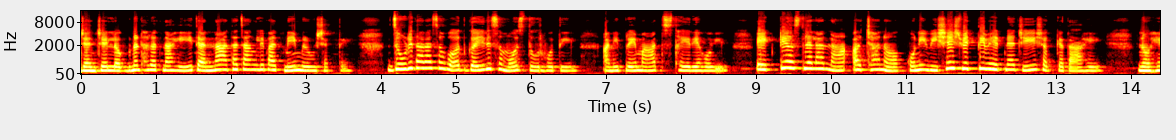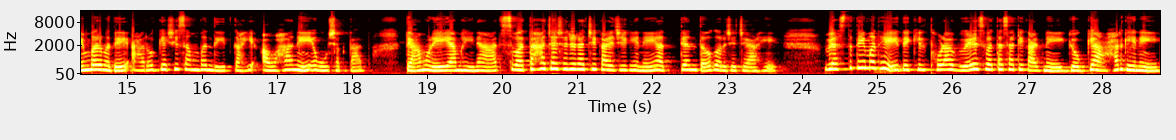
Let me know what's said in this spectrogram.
ज्यांचे लग्न ठरत नाही त्यांना आता चांगली बातमी मिळू शकते. जोडीदारासोबत गैरसमज दूर होतील आणि प्रेमात स्थैर्य होईल. एकटे असलेल्यांना अचानक कोणी विशेष व्यक्ती भेटण्याची शक्यता आहे. नोव्हेंबरमध्ये आरोग्याशी संबंधित काही आव्हाने येऊ शकतात. त्यामुळे या महिन्यात स्वतःच्या शरीराची काळजी घेणे अत्यंत गरजेचे आहे. व्यस्ततेमध्ये देखील थोडा वेळ स्वतःसाठी काढणे योग्य आहार घेणे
